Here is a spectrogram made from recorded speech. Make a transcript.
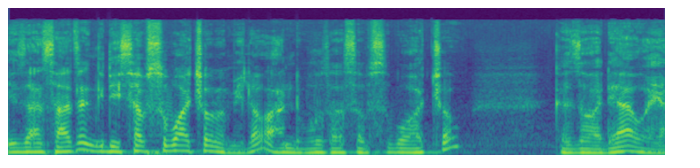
የዛን ሰዓት እንግዲህ ሰብስቧቸው ነው የሚለው አንድ ቦታ ሰብስቧቸው ከዛ ወዲያ ወያ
